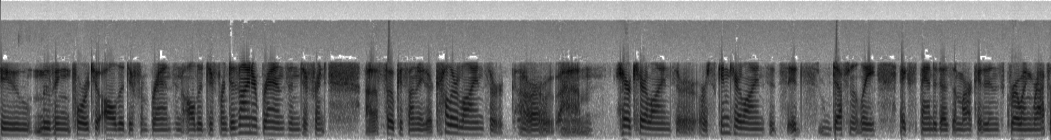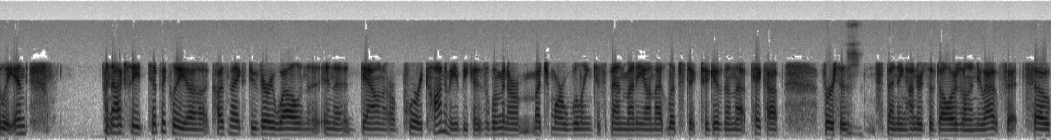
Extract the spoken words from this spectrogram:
to moving forward to all the different brands and all the different designer brands and different uh, focus on either color lines or or um, hair care lines or, or skin care lines. It's it's definitely expanded as a market and is growing rapidly. And and actually, typically, uh, cosmetics do very well in a, in a down or poor economy because women are much more willing to spend money on that lipstick to give them that pickup versus spending hundreds of dollars on a new outfit. So,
